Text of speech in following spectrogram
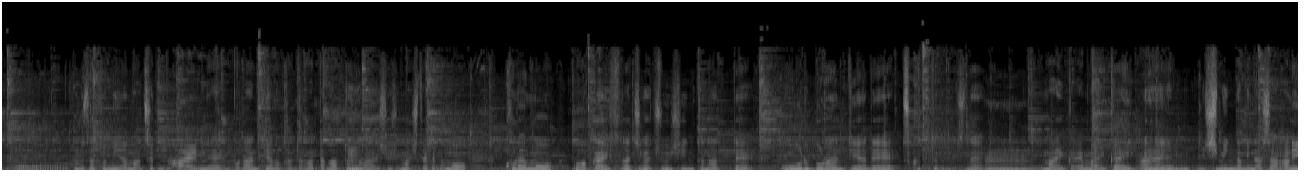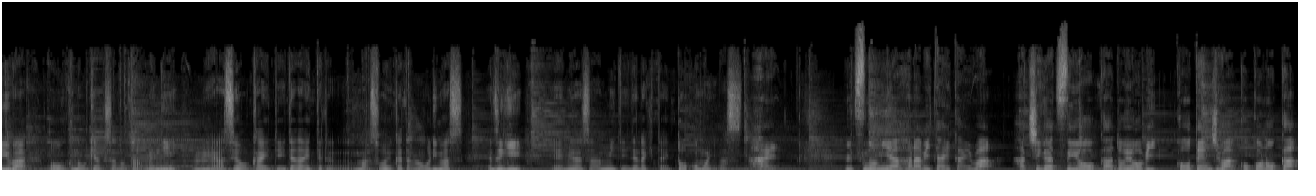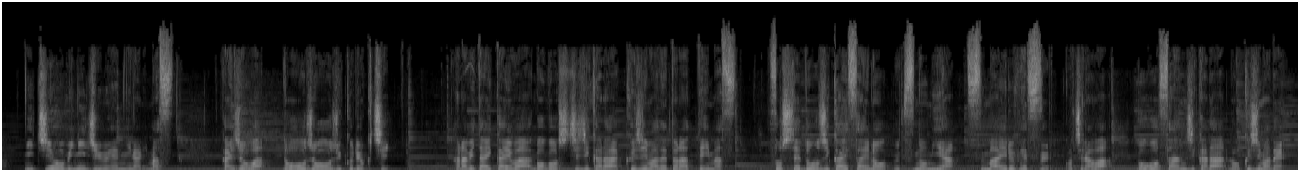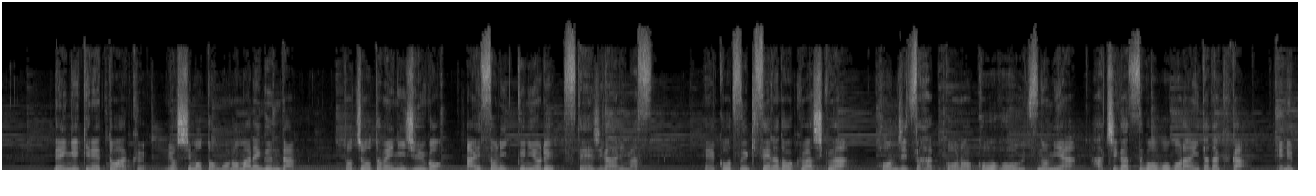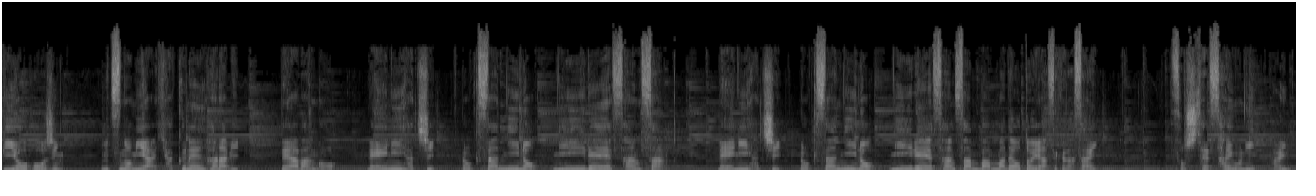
ふるさと宮祭りでボランティアの方々がという話をしましたけども、うん、これも若い人たちが中心となってオールボランティアで作ってるんですね、うん、毎回毎回、市民の皆さんあるいは多くのお客さんのために、うん、えー、汗をかいていただいている、まあ、そういう方がおります。ぜひ、えー、皆さん見ていただきたいと思います。はい宇都宮花火大会は8月8日土曜日好天時は9日日曜日に順延になります。会場は道場塾緑地。花火大会は午後7時から9時までとなっています。そして同時開催の宇都宮スマイルフェスこちらは午後3時から6時まで。電撃ネットワーク吉本ものまね軍団。とちおとめ25アイソニックによるステージがあります、えー、交通規制など詳しくは本日発行の広報宇都宮8月号をご覧いただくか。NPO 法人宇都宮100年花火。電話番号028-632の2033 028-632の2033番までお問い合わせください。そして最後にはい。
